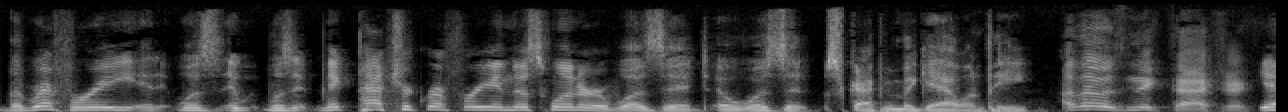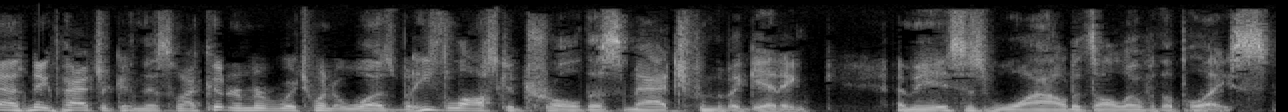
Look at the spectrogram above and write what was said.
the referee. It was, it was it Nick Patrick referee in this one, or was it, or was it Scrappy McGowan, Pete? I thought it was Nick Patrick. Yeah, it was Nick Patrick in this one. I couldn't remember which one it was, but he's lost control of this match from the beginning. I mean, it's just wild. It's all over the place.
